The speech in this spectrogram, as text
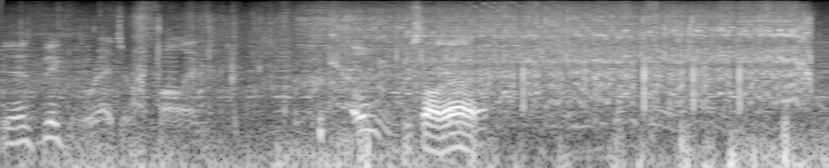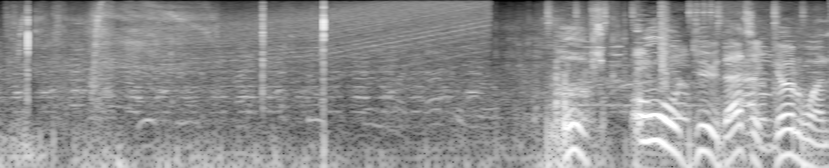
Dude, those big reds are falling. Oh, You saw that. oh, dude, that's a good one.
